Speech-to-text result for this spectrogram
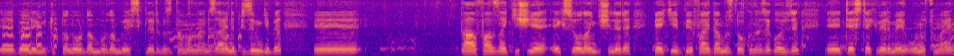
e, böyle YouTube'dan oradan buradan bu eksiklerimizi tamamlarız. Aynı bizim gibi e, daha fazla kişiye eksi olan kişilere belki bir faydamız dokunacak. O yüzden e, destek vermeyi unutmayın.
